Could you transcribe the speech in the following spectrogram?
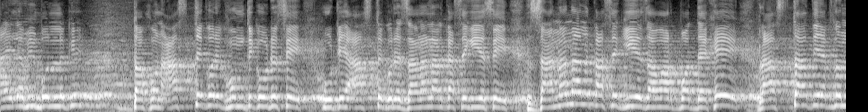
আই লাভ ইউ বললে কে? তখন আস্তে করে ঘুম থেকে উঠেছে, উঠে আস্তে করে জানালার কাছে গিয়েছে। জানালার কাছে গিয়ে যাওয়ার পর দেখে, রাস্তা দিয়ে একজন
